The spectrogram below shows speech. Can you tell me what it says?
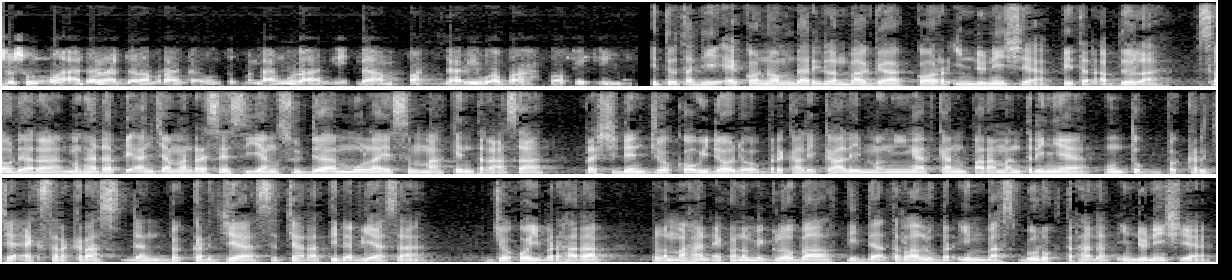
Itu semua adalah dalam rangka untuk menanggulangi dampak dari wabah COVID ini. Itu tadi ekonom dari lembaga Core Indonesia, Peter Abdullah. Saudara, menghadapi ancaman resesi yang sudah mulai semakin terasa, Presiden Joko Widodo berkali-kali mengingatkan para menterinya untuk bekerja ekstra keras dan bekerja secara tidak biasa. Jokowi berharap pelemahan ekonomi global tidak terlalu berimbas buruk terhadap Indonesia.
